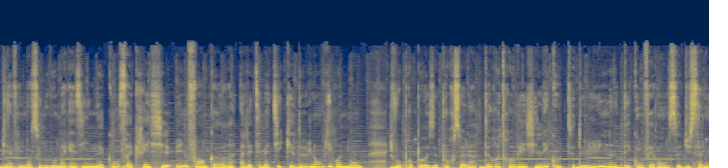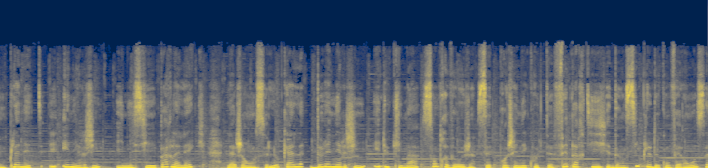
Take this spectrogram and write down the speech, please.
Bienvenue dans ce nouveau magazine consacré une fois encore à la thématique de l'environnement. Je vous propose pour cela de retrouver l'écoute de l'une des conférences du salon Planète et Énergie initiée par l'ALEC, l'agence locale de l'énergie et du climat Centre-Vosges. Cette prochaine écoute fait partie d'un cycle de conférences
